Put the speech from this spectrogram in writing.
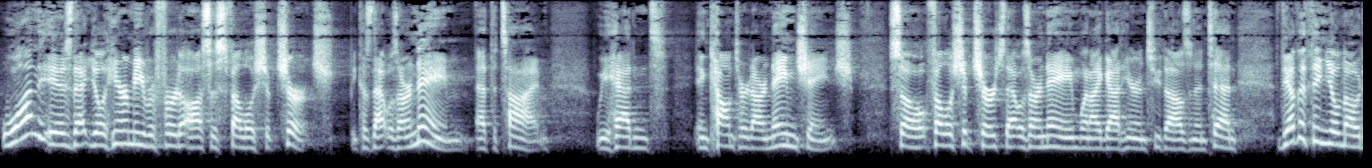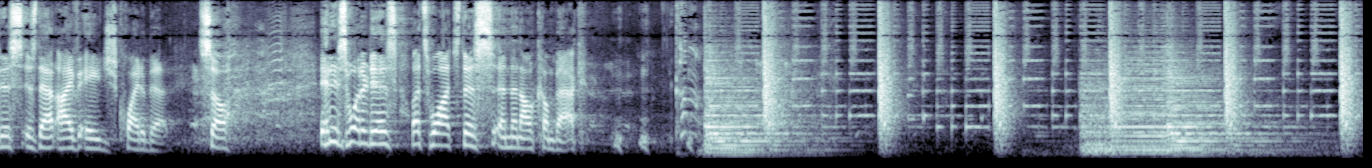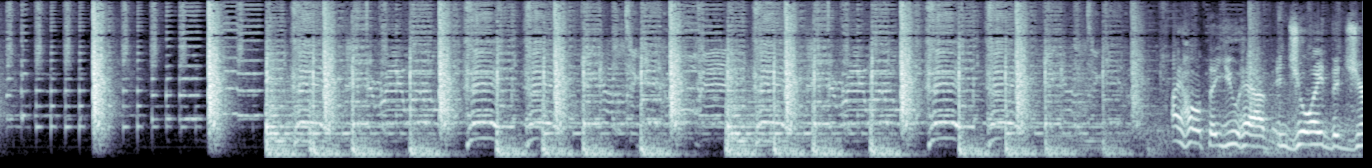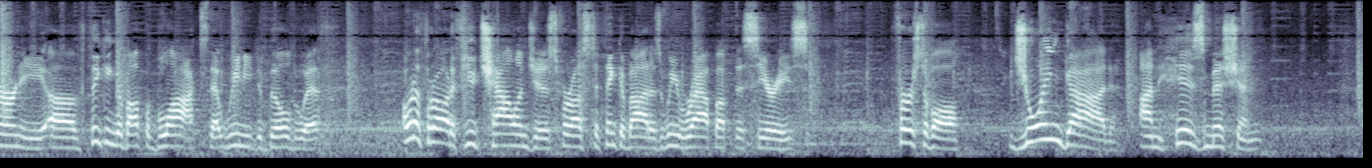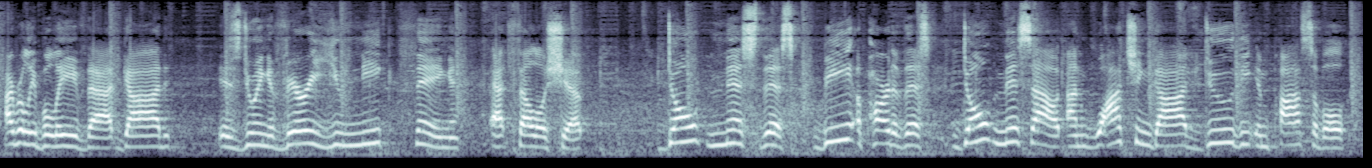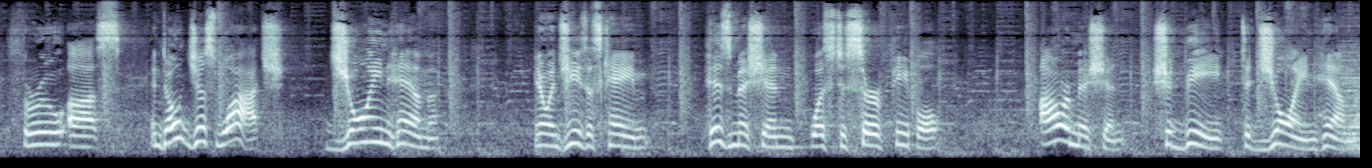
One is that you'll hear me refer to us as Fellowship Church, because that was our name at the time we hadn't encountered our name change. So, Fellowship Church, that was our name when I got here in 2010. The other thing you'll notice is that I've aged quite a bit. So, it is what it is. Let's watch this and then I'll come back. come on. That you have enjoyed the journey of thinking about the blocks that we need to build with. I want to throw out a few challenges for us to think about as we wrap up this series. First of all, join God on His mission. I really believe that God is doing a very unique thing at fellowship Don't miss this. Be a part of this. Don't miss out on watching God do the impossible through us. And don't just watch, join Him. You know, when Jesus came, His mission was to serve people. Our mission should be to join Him.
